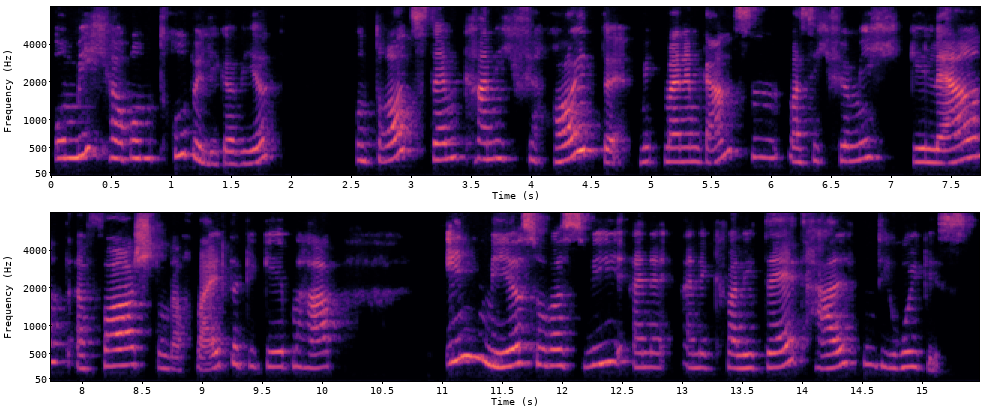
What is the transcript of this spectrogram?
um mich herum trubeliger wird. Und trotzdem kann ich für heute mit meinem Ganzen, was ich für mich gelernt, erforscht und auch weitergegeben habe, in mir sowas wie eine, eine Qualität halten, die ruhig ist.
